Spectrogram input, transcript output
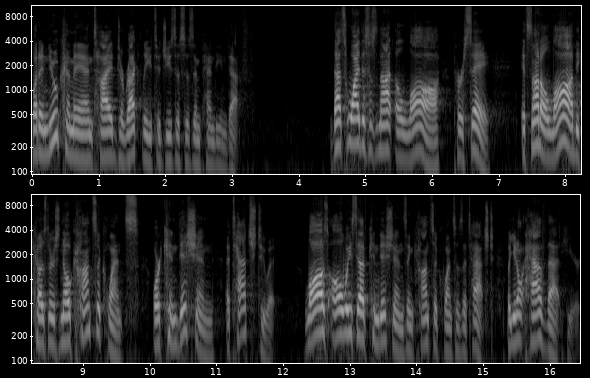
but a new command tied directly to Jesus' impending death. That's why this is not a law per se. It's not a law because there's no consequence or condition attached to it. Laws always have conditions and consequences attached, but you don't have that here.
